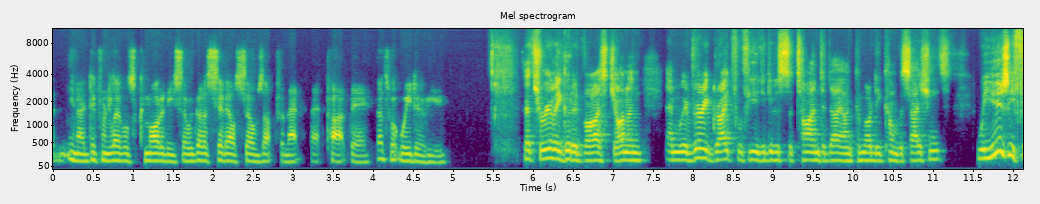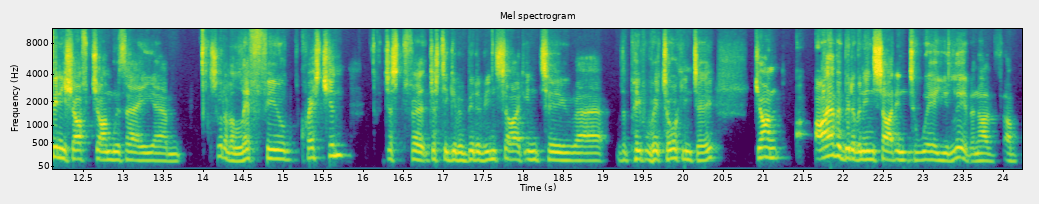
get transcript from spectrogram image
you know, different levels of commodity. So we've got to set ourselves up for that that part there. That's what we do here. That's really good advice, John. And, and we're very grateful for you to give us the time today on Commodity Conversations. We usually finish off, John, with a um, sort of a left field question, just for just to give a bit of insight into uh, the people we're talking to. John, I have a bit of an insight into where you live, and I've, I've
